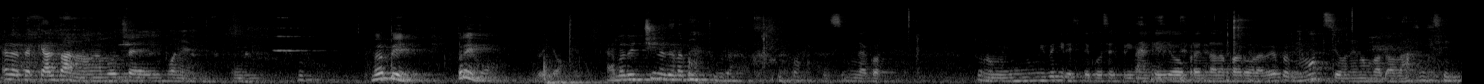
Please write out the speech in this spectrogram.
Eh beh, perché Albano ha una voce imponente. Va bene, prego, Io. alla regina della cultura. Sindaco, tu non mi, non mi puoi dire queste cose prima che io prenda la parola, perché poi mi emoziono e non vado avanti.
